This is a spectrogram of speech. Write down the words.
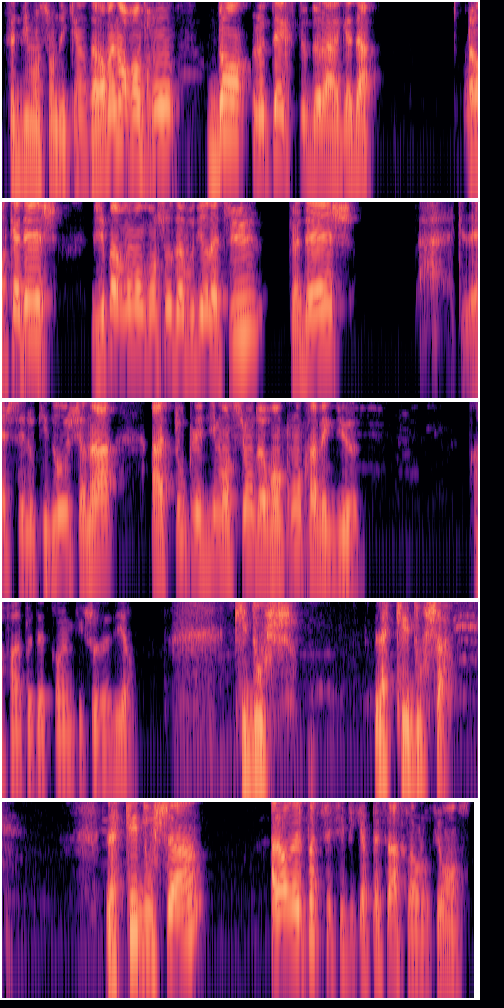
cette dimension des 15. Alors maintenant, rentrons dans le texte de la Haggadah. Alors, Kadesh, j'ai pas vraiment grand-chose à vous dire là-dessus. Kadesh, Kadesh, c'est le Kiddush, il y en a à toutes les dimensions de rencontre avec Dieu. Enfin, peut-être quand même quelque chose à dire. Kiddush, la Kedusha. La Kedusha, alors elle n'est pas spécifique à Pessah, là en l'occurrence.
